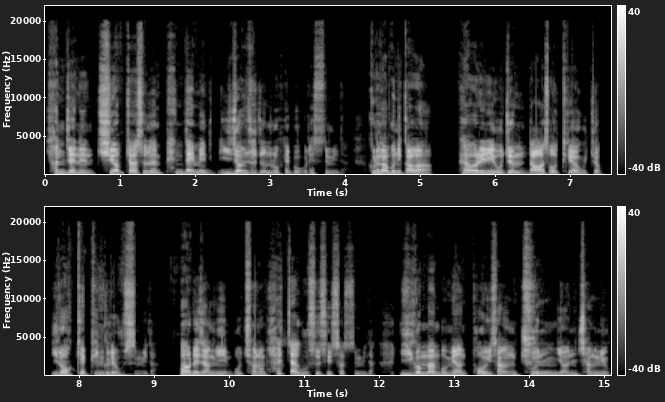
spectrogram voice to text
현재는 취업자 수는 팬데믹 이전 수준으로 회복을 했습니다. 그러다 보니까 페어릴이 요즘 나와서 어떻게 하고 있죠? 이렇게 빙그레 웃습니다. 파월 회장이 모처럼 활짝 웃을 수 있었습니다. 이것만 보면 더 이상 준 연착륙,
